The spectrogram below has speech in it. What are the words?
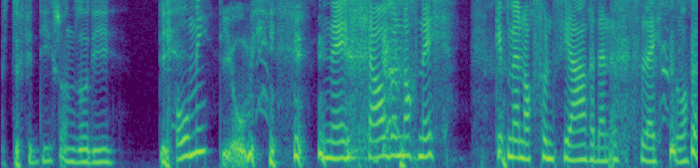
Bist du für die schon so die, die, Omi? die Omi? Nee, ich glaube noch nicht. Gib mir noch fünf Jahre, dann ist es vielleicht so.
